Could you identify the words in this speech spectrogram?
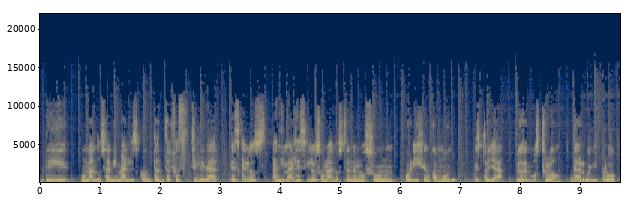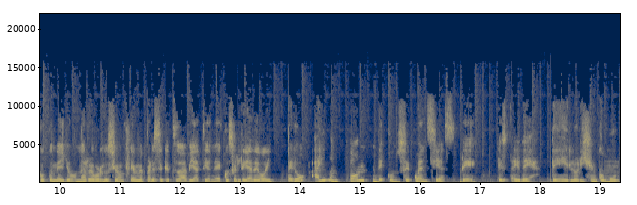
de humanos a animales con tanta facilidad es que los animales y los humanos tenemos un origen común. Esto ya lo demostró Darwin y provocó con ello una revolución que me parece que todavía tiene ecos el día de hoy. Pero hay un montón de consecuencias de esta idea del origen común.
